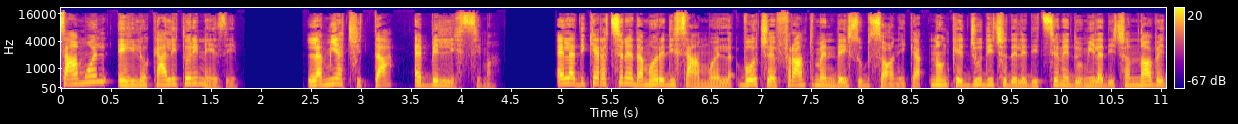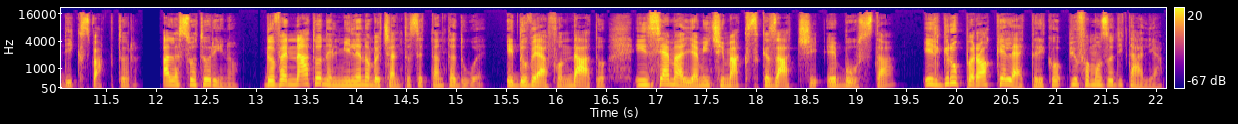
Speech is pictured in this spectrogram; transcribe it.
Samuel e i locali torinesi. La mia città è bellissima. È la dichiarazione d'amore di Samuel, voce frontman dei Subsonica, nonché giudice dell'edizione 2019 di X Factor, alla sua Torino, dove è nato nel 1972 e dove ha fondato, insieme agli amici Max Casacci e Busta, il gruppo rock elettrico più famoso d'Italia.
